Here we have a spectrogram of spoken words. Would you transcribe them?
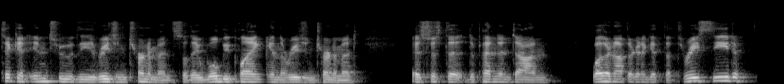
ticket into the region tournament, so they will be playing in the region tournament. It's just a, dependent on whether or not they're going to get the three seed,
